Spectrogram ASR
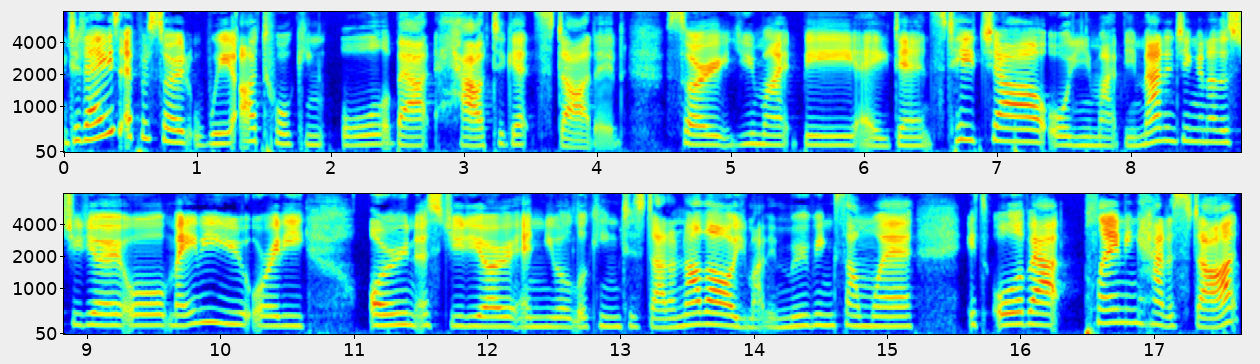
In today's episode, we are talking all about how to get started. So, you might be a dance teacher, or you might be managing another studio, or maybe you already own a studio and you're looking to start another, or you might be moving somewhere. It's all about planning how to start,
